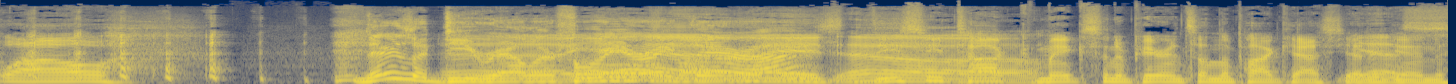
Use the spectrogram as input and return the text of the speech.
wow. There's a derailer uh, for yeah, you right there, right? right? DC Talk oh. makes an appearance on the podcast yet yes. again.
